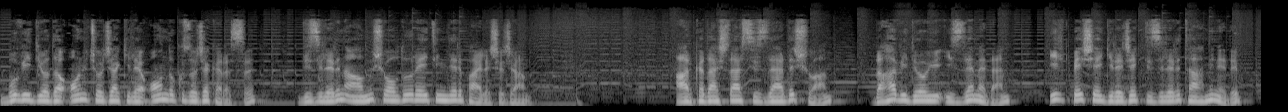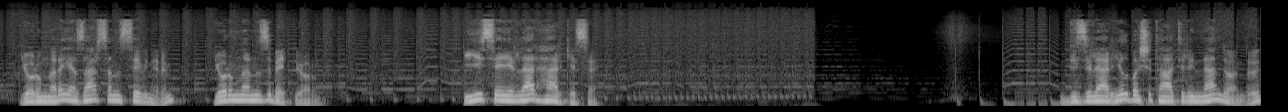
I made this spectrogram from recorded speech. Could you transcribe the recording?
Bu videoda 13 Ocak ile 19 Ocak arası dizilerin almış olduğu reytingleri paylaşacağım. Arkadaşlar sizler de şu an daha videoyu izlemeden ilk 5'e girecek dizileri tahmin edip yorumlara yazarsanız sevinirim. Yorumlarınızı bekliyorum. İyi seyirler herkese. Diziler yılbaşı tatilinden döndü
